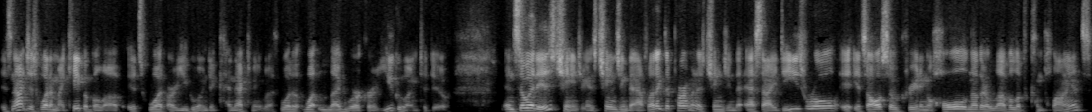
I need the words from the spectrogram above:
It's not just what am i capable of it's what are you going to connect me with? What what legwork are you going to do and so it is changing. It's changing the athletic department. It's changing the SID's role. it's also creating a whole another level of compliance,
